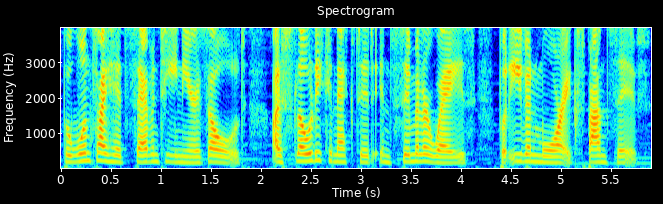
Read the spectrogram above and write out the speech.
but once I hit 17 years old, I slowly connected in similar ways, but even more expansive.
